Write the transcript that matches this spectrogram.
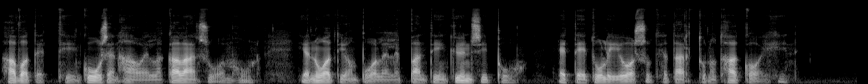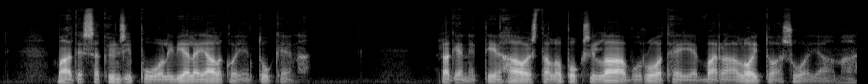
havotettiin kuusenhaoilla kalansuomuun ja nuotion puolelle pantiin kynsipuu, ettei tuli juossut ja tarttunut hakoihin. Maatessa kynsipuu oli vielä jalkojen tukena. Rakennettiin haoista lopuksi laavu ruothejen varaa loitoa suojaamaan.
